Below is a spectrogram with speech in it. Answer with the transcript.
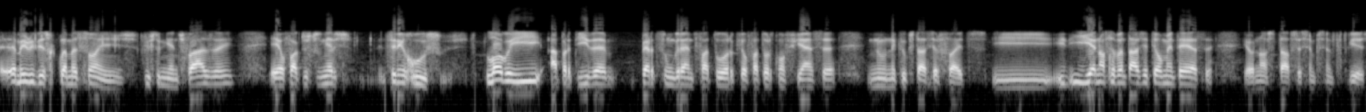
a maioria das reclamações que os estonianos fazem é o facto dos cozinheiros serem russos. Logo aí, à partida, perde-se um grande fator, que é o fator de confiança no, naquilo que está a ser feito. E, e, e, a nossa vantagem até o momento é essa, é o nosso staff ser 100% português.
